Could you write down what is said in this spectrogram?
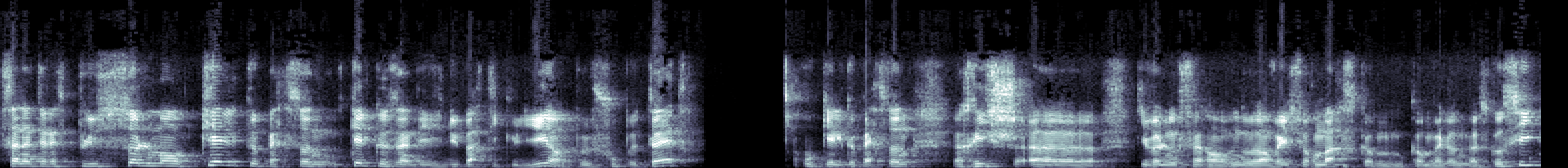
ça n'intéresse plus seulement quelques personnes, quelques individus particuliers, un peu fous peut-être, ou quelques personnes riches qui veulent nous faire nous envoyer sur Mars comme, comme Elon Musk aussi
